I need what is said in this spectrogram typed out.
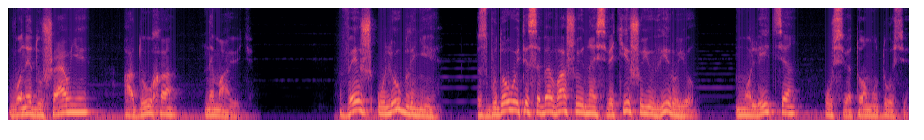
вони душевні, а духа не мають. Ви ж, улюблені, збудовуйте себе вашою найсвятішою вірою, моліться у Святому Дусі.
